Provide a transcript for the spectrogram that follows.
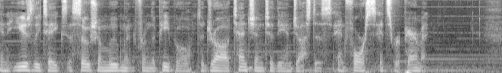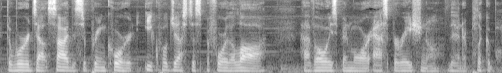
and it usually takes a social movement from the people to draw attention to the injustice and force its repairment. The words outside the Supreme Court, equal justice before the law, have always been more aspirational than applicable.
